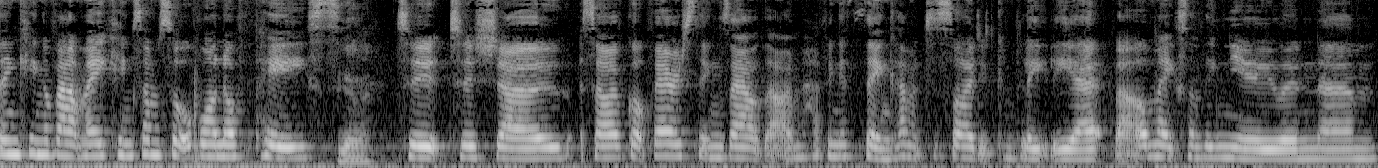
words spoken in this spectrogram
thinking about making some sort of one-off piece yeah. to to show. So I've got various things out that I'm having a think. haven't decided completely yet, but I'll make something new and. Um,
